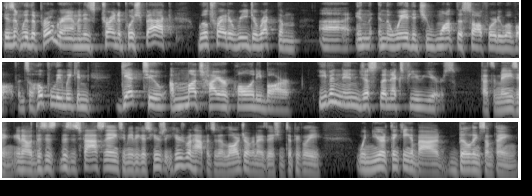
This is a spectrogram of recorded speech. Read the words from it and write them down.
isn't with the program and is trying to push back, we'll try to redirect them uh, in, in the way that you want the software to evolve. And so hopefully we can get to a much higher quality bar, even in just the next few years. That's amazing. You know, this is this is fascinating to me because here's here's what happens in a large organization. Typically, when you're thinking about building something,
